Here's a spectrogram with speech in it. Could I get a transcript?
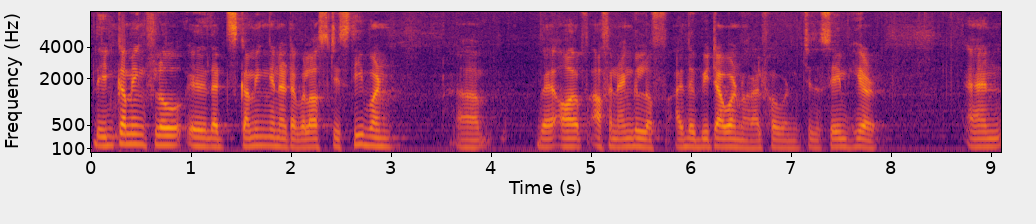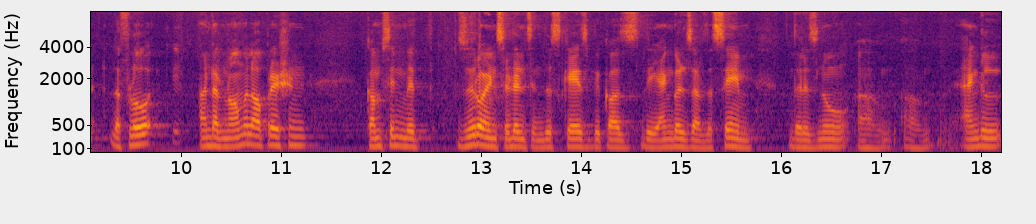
The incoming flow uh, that is coming in at a velocity c 1 uh, of, of an angle of either beta 1 or alpha 1 which is the same here and the flow under normal operation comes in with 0 incidence in this case because the angles are the same there is no um, um, angle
